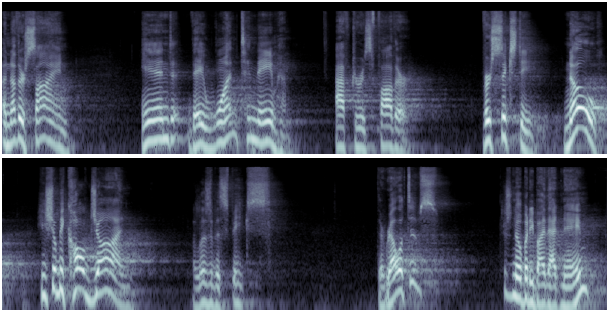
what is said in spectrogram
another sign. And they want to name him after his father. Verse 60 No, he shall be called John. Elizabeth speaks. The relatives, there's nobody by that name.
